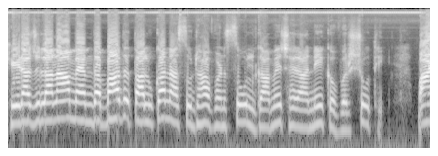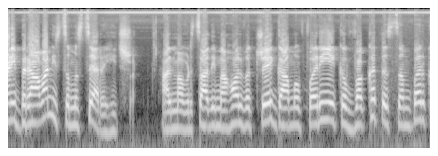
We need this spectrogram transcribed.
ખેડા જિલ્લાના મહેમદાબાદ તાલુકાના સુઢા વણસોલ ગામે છેલ્લા અનેક વર્ષોથી પાણી ભરાવાની સમસ્યા રહી છે. હાલમાં વરસાદી માહોલ વચ્ચે ગામ ફરી એક વખત સંપર્ક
